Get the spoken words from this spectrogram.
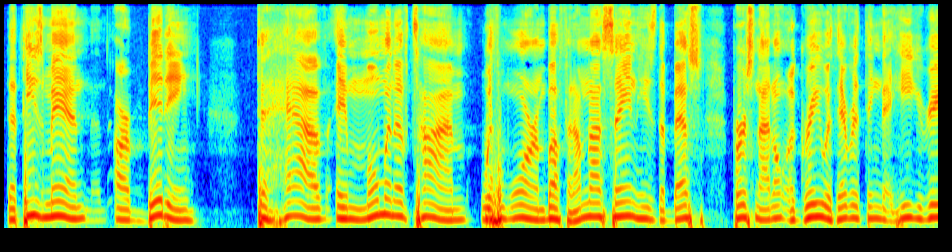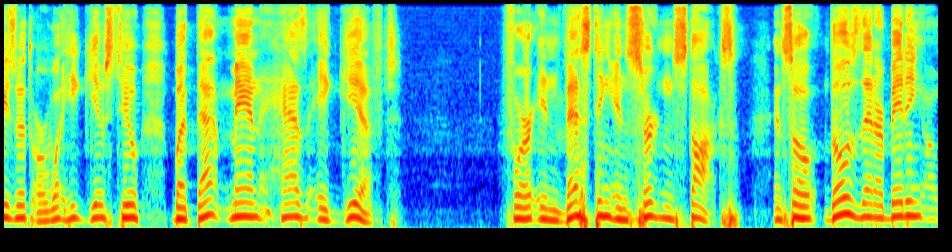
that these men are bidding to have a moment of time with Warren Buffett. I'm not saying he's the best person. I don't agree with everything that he agrees with or what he gives to, but that man has a gift for investing in certain stocks. And so those that are bidding, uh,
